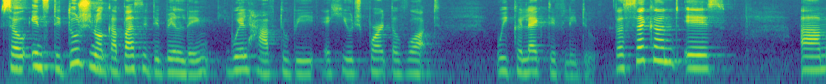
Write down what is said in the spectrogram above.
So institutional capacity building will have to be a huge part of what we collectively do. The second is um,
